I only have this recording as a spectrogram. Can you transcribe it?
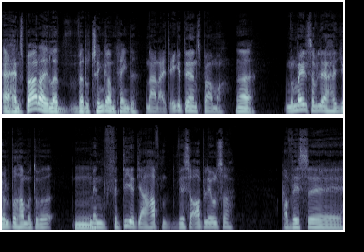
er han spørger dig, eller hvad du tænker omkring det? Nej, nej, det er ikke det, han spørger mig. Nej. Normalt så ville jeg have hjulpet ham, og du ved, Mm. Men fordi at jeg har haft visse oplevelser, og hvis øh,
